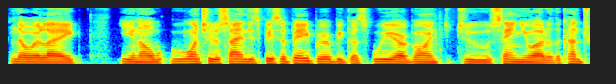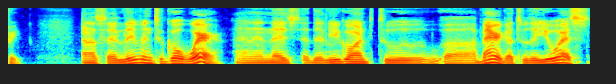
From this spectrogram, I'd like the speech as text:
And they were like, you know, we want you to sign this piece of paper because we are going to send you out of the country. And I said, leaving to go where? And then they said, you're going to uh, America, to the U.S.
